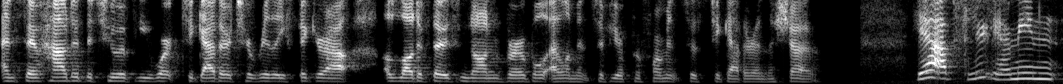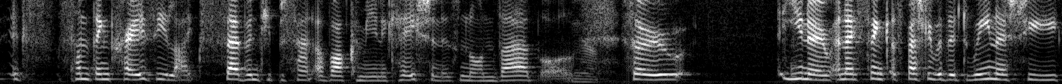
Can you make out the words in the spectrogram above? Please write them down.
And so, how did the two of you work together to really figure out a lot of those nonverbal elements of your performances together in the show? Yeah, absolutely. I mean, it's something crazy like 70% of our communication is nonverbal. Yeah. So you know, and I think especially with Edwina, she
